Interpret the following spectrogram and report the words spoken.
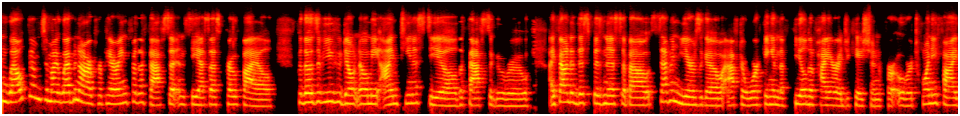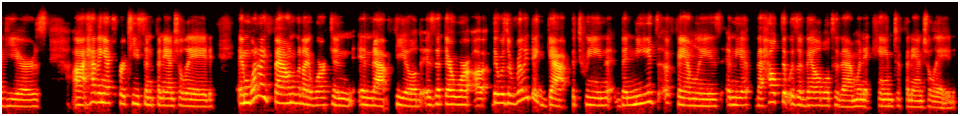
and welcome to my webinar, Preparing for the FAFSA and CSS Profile. For those of you who don't know me, I'm Tina Steele, the FAFSA guru. I founded this business about seven years ago after working in the field of higher education for over 25 years, uh, having expertise in financial aid. And what I found when I worked in, in that field is that there were a, there was a really big gap between the needs of families and the, the help that was available to them when it came to financial aid.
